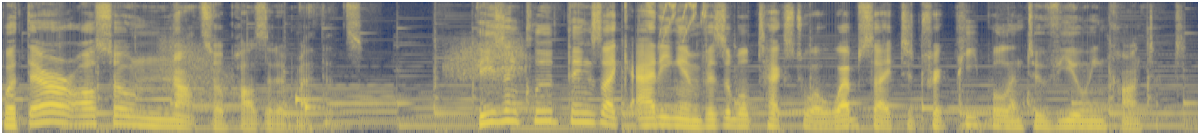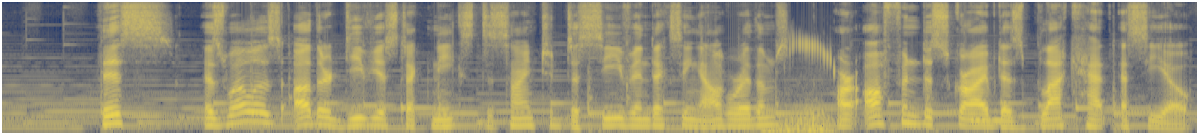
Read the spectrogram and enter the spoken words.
but there are also not so positive methods. These include things like adding invisible text to a website to trick people into viewing content. This, as well as other devious techniques designed to deceive indexing algorithms, are often described as black hat SEO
